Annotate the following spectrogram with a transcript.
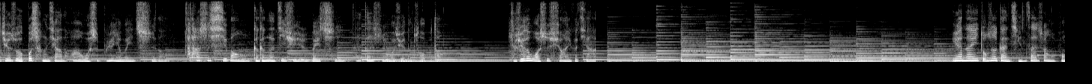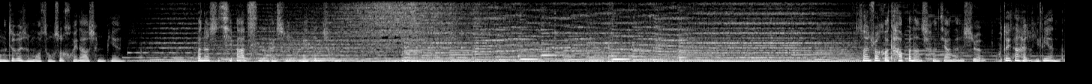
觉得如果不成家的话，我是不愿意维持的。他是希望跟跟他继续维持，但但是我觉得做不到。我觉得我是需要一个家。原来总是感情占上风，这为什么我总是回到身边？分了十七八次，还是没分成。虽然说和他不能成家，但是我对他还是依恋的。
